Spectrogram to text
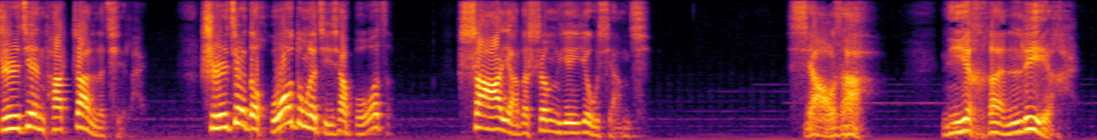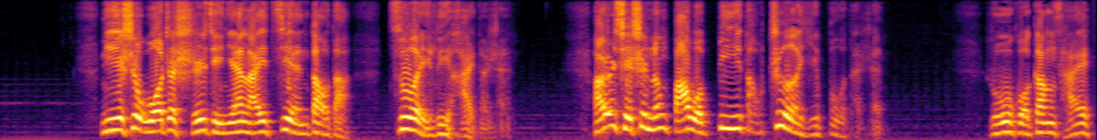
只见他站了起来。使劲地活动了几下脖子，沙哑的声音又响起：“小子，你很厉害，你是我这十几年来见到的最厉害的人，而且是能把我逼到这一步的人。如果刚才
